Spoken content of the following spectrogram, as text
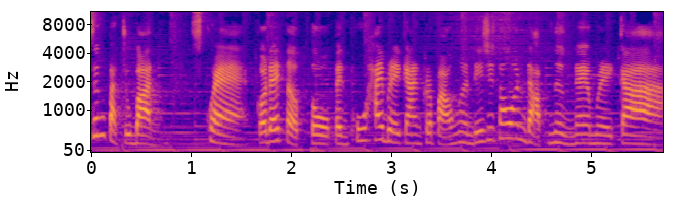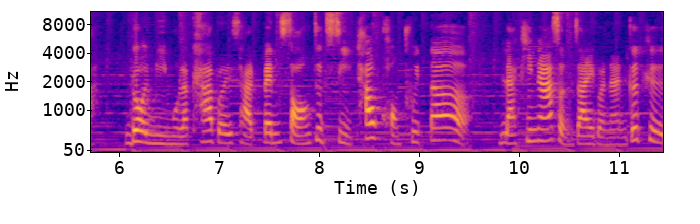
ซึ่งปัจจุบัน Square ก็ได้เติบโตเป็นผู้ให้บริการกระเป๋าเงินดิจิทัลอันดับหนึ่งในอเมริกา โดยมีมูลค่าบริษัทเป็น 2.4 เท่าของ Twitter และที่น่าสนใจกว่านั้นก็คือ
